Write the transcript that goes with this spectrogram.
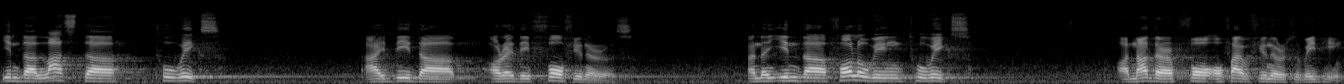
in the last uh, two weeks, I did uh, already four funerals. And then in the following two weeks, another four or five funerals waiting.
